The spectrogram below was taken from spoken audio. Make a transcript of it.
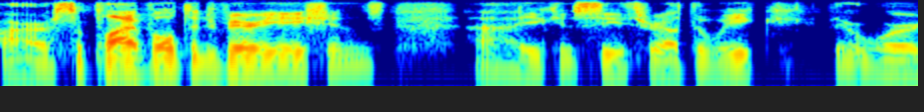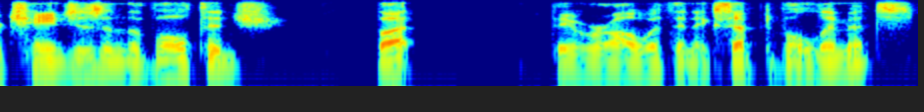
Our supply voltage variations, uh, you can see throughout the week, there were changes in the voltage, but they were all within acceptable limits.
